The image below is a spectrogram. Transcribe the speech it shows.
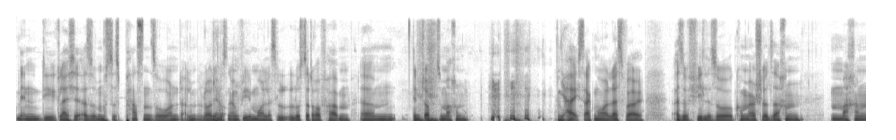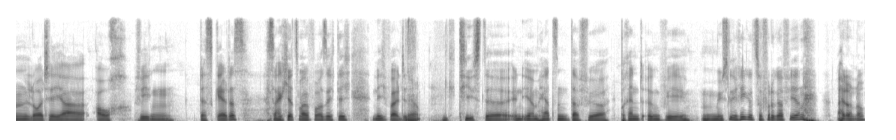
in die gleiche, also muss das passen so und alle Leute Ja. müssen irgendwie more or less Lust darauf haben, ähm, den Job zu machen. ja, ich sag more or less, weil also viele so Commercial-Sachen machen Leute ja auch wegen des Geldes, sage ich jetzt mal vorsichtig, nicht weil das Ja. tiefste in ihrem Herzen dafür brennt, irgendwie Müsli-Riegel zu fotografieren. I don't know.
